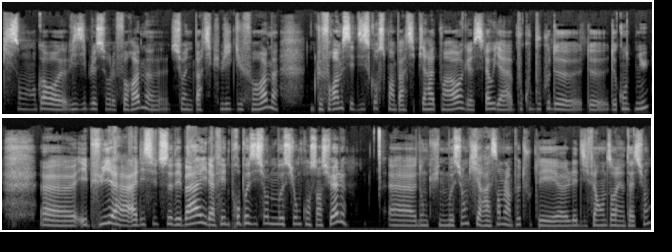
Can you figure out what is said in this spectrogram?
qui sont encore visibles sur le forum, sur une partie publique du forum. Donc, le forum, c'est discours.partipirate.org. C'est là où il y a beaucoup, beaucoup de, de, contenu. et puis, à l'issue de ce débat, il a fait une proposition de motion consensuelle euh, donc une motion qui rassemble un peu toutes les, euh, différentes orientations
